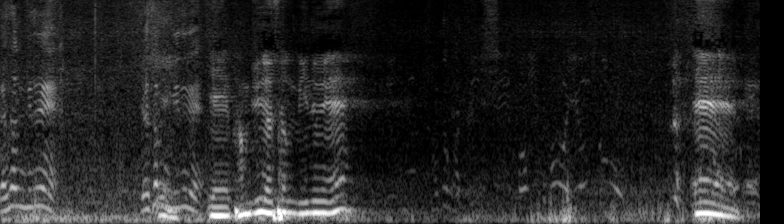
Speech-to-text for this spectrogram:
여성민회 여성민회 예, 광주 여성 민우회 예,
